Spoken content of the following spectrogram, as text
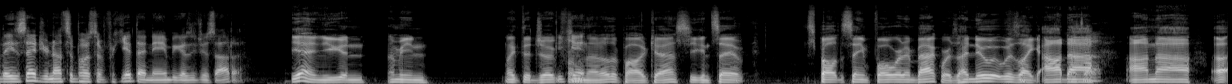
they said you're not supposed to forget that name because it's just Ada. Yeah, and you can. I mean, like the joke You from can't- that other podcast, you can say it spelled the same forward and backwards. I knew it was like Ada, Anna, uh,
